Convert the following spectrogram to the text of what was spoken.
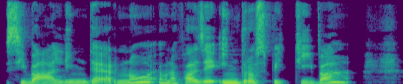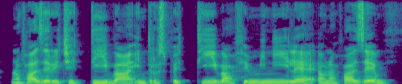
si va all'interno, è una fase introspettiva, una fase ricettiva, introspettiva, femminile, è una fase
